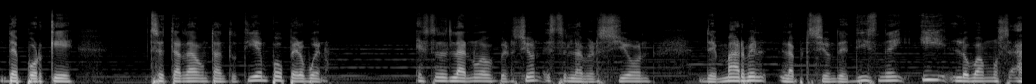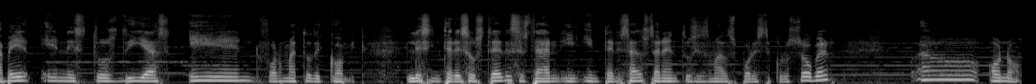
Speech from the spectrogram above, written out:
de por qué se tardaron tanto tiempo, pero bueno, esta es la nueva versión, esta es la versión de Marvel, la versión de Disney y lo vamos a ver en estos días en formato de cómic. ¿Les interesa a ustedes? ¿Están interesados? ¿Están entusiasmados por este crossover? Ah, ¿O no?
